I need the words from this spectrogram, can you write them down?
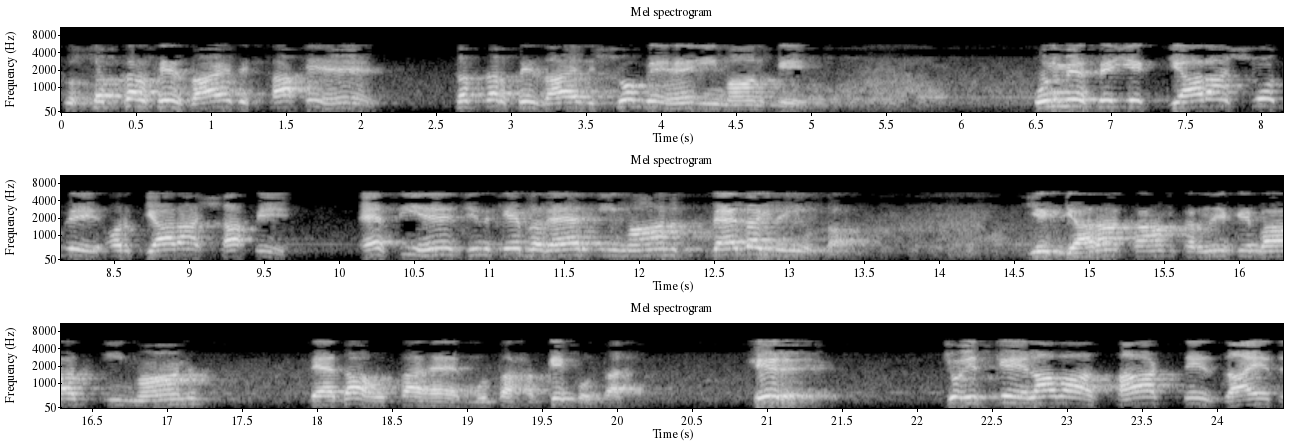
تو ستر سے زائد شاخیں ہیں، ستر سے زائد شعبے ہیں ایمان کے۔ ان میں سے یہ گیارہ شعبے اور گیارہ شاخیں ایسی ہیں جن کے بغیر ایمان پیدا ہی نہیں ہوتا۔ یہ گیارہ کام کرنے کے بعد ایمان پیدا ہوتا ہے، متحقق ہوتا ہے۔ پھر جو اس کے علاوہ ساٹھ سے زائد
